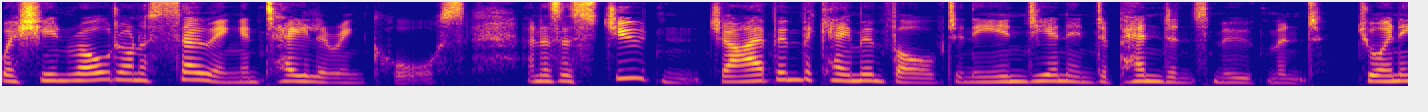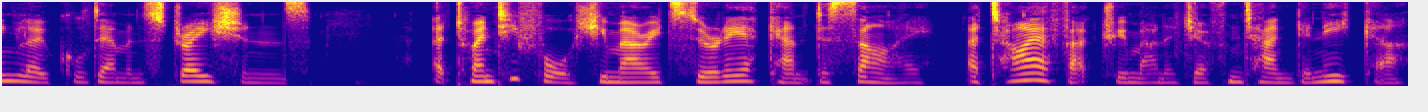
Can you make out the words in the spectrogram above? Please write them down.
where she enrolled on a sewing and tailoring course, and as a student, Jayaben became involved in the Indian independence movement, joining local demonstrations. At 24, she married Suryakant Desai, a tyre factory manager from Tanganyika,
